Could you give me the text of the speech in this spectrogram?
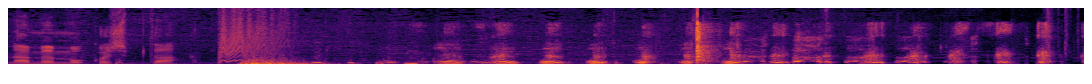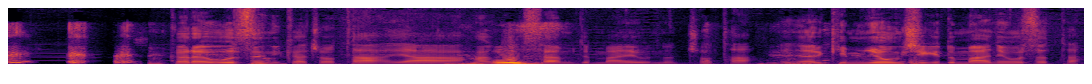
라면 먹고 싶다. 그래 웃으니까 좋다. 야 한국 사람들 많이 웃는 좋다. 옛날에 김용식이도 많이 웃었다.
